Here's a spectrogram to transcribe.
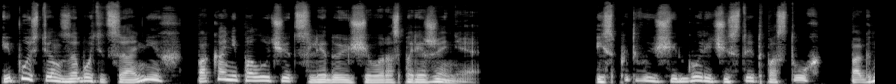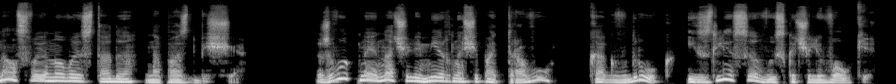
и пусть он заботится о них, пока не получит следующего распоряжения. Испытывающий горечь и стыд пастух погнал свое новое стадо на пастбище. животные начали мирно щипать траву, как вдруг из леса выскочили волки.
